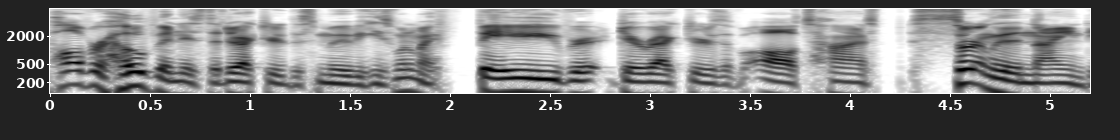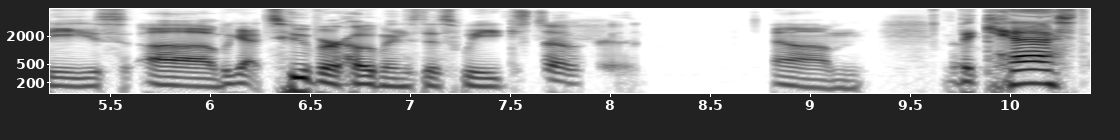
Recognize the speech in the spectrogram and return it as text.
Paul Verhoeven is the director of this movie. He's one of my favorite directors of all time, certainly the '90s. Uh, we got two Verhoevens this week. so good. Um, the cast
